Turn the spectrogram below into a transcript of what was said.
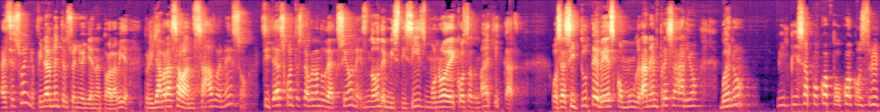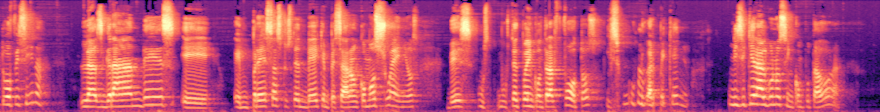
a ese sueño. Finalmente el sueño llena toda la vida, pero ya habrás avanzado en eso. Si te das cuenta, estoy hablando de acciones, no de misticismo, no de cosas mágicas. O sea, si tú te ves como un gran empresario, bueno, empieza poco a poco a construir tu oficina. Las grandes eh, empresas que usted ve que empezaron como sueños, ves, usted puede encontrar fotos y son un lugar pequeño. Ni siquiera algunos sin computadora.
